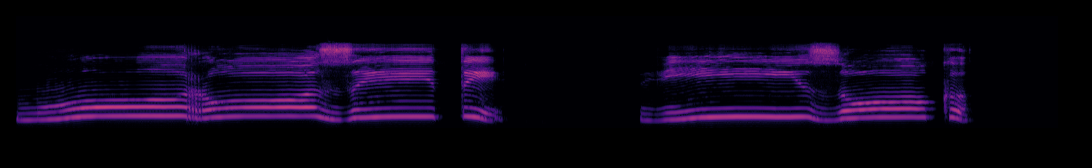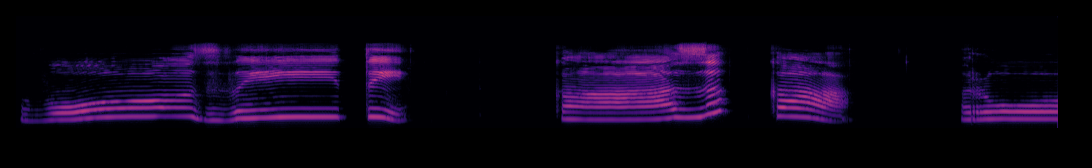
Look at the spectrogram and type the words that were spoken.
Морозити. Візок. Возити. Казка розказати.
